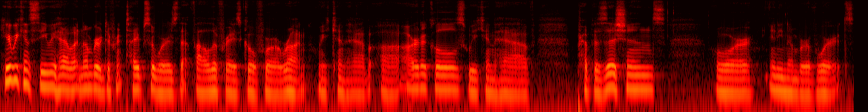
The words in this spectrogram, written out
here we can see we have a number of different types of words that follow the phrase go for a run. We can have uh, articles, we can have prepositions, or any number of words.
